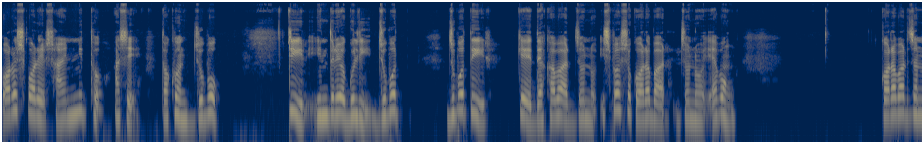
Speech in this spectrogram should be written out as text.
পরস্পরের সান্নিধ্য আসে, তখন যুবকটির ইন্দ্রিয়গুলি যুব যুবতীরকে দেখাবার জন্য, স্পর্শ করাবার জন্য এবং করাবার জন্য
